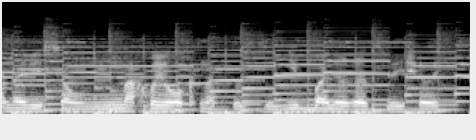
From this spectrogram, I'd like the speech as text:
навесил нахуй окна тут заебали уже отсвечивать.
